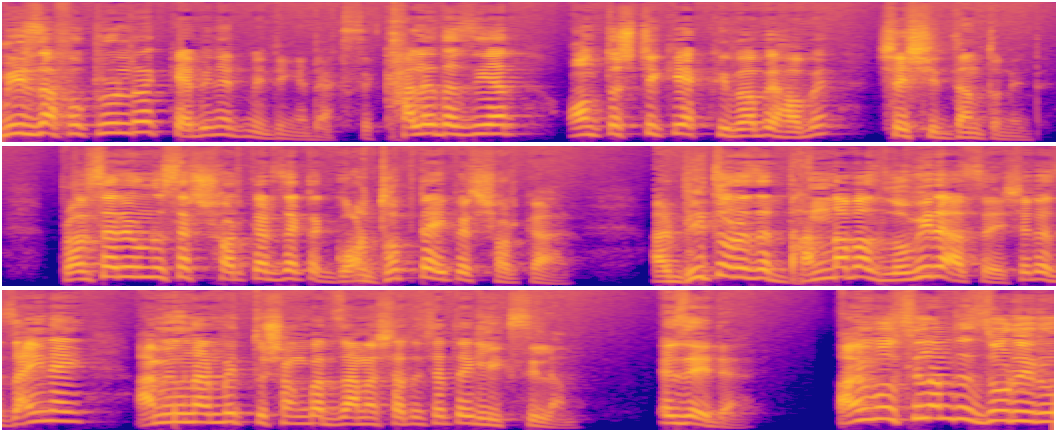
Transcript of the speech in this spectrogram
মির্জা ফখরুলরা ক্যাবিনেট মিটিং এ ডাকছে। খালেদা জিয়ার অন্ত্যেষ্টিক্রিয়া কীভাবে হবে সেই সিদ্ধান্ত নিতে। প্রফেসর ইউনুসের সরকার যে একটা গর্ধব টাইপের সরকার, আর ভিতরে যে ধান্দাবাজ লোভীরা আছে, সেটা যাই নাই, আমি ওনার মৃত্যু সংবাদ জানার সাথে সাথে লিখছিলাম। এই যে এটা। আমি বলছিলাম যে জরুরি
